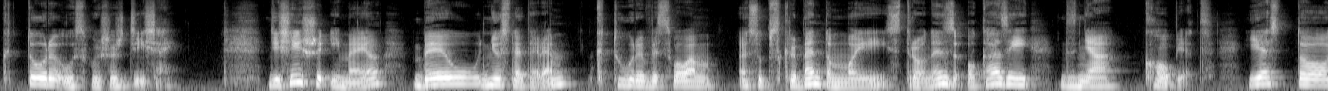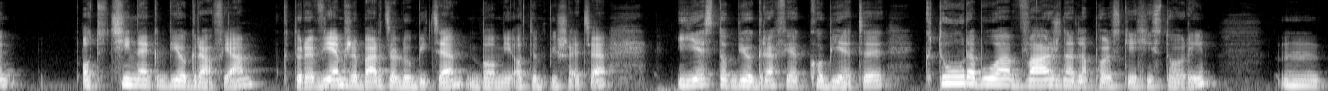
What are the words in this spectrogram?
który usłyszysz dzisiaj. Dzisiejszy e-mail był newsletterem, który wysłałam subskrybentom mojej strony z okazji Dnia Kobiet. Jest to odcinek biografia, które wiem, że bardzo lubicie, bo mi o tym piszecie. I jest to biografia kobiety, która była ważna dla polskiej historii. Mm,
